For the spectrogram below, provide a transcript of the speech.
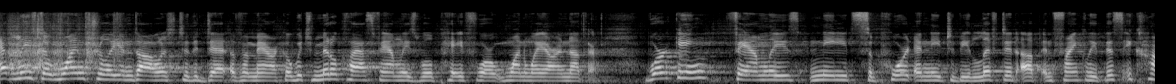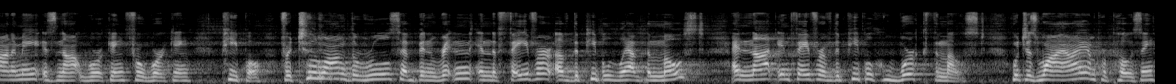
at least a $1 trillion to the debt of America, which middle class families will pay for one way or another? Working families need support and need to be lifted up. And frankly, this economy is not working for working people. For too long, the rules have been written in the favor of the people who have the most and not in favor of the people who work the most, which is why I am proposing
